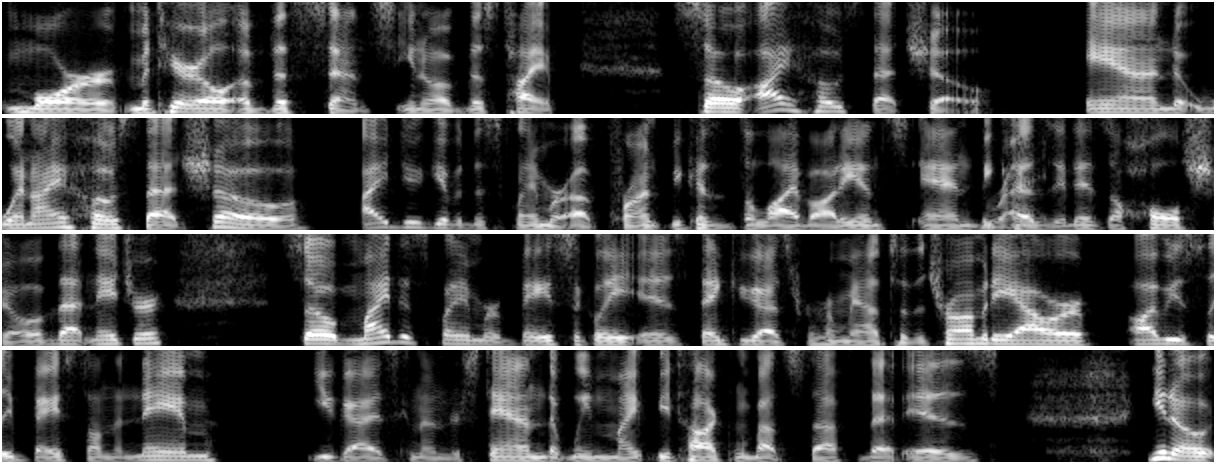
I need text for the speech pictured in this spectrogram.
more material of this sense, you know, of this type. So I host that show. And when I host that show, I do give a disclaimer up front because it's a live audience and because it is a whole show of that nature. So my disclaimer basically is thank you guys for coming out to the Traumedy Hour. Obviously, based on the name, you guys can understand that we might be talking about stuff that is, you know,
